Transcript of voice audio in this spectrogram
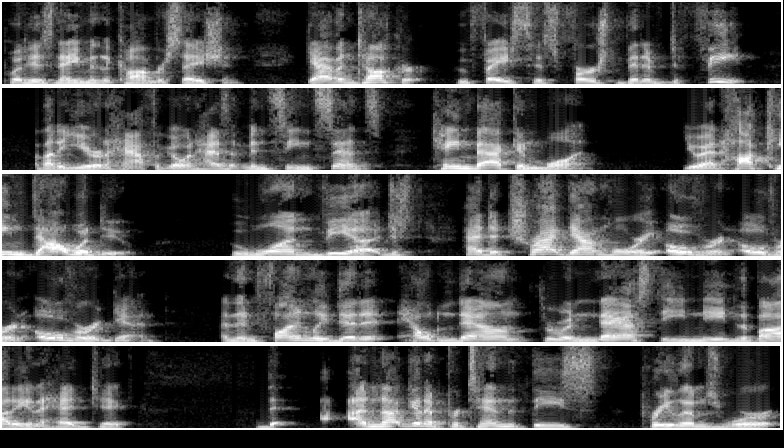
put his name in the conversation. Gavin Tucker, who faced his first bit of defeat about a year and a half ago and hasn't been seen since, came back and won. You had Hakeem Dawodu, who won via just had to track down Horie over and over and over again and then finally did it, held him down, threw a nasty knee to the body and a head kick. I'm not going to pretend that these prelims were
